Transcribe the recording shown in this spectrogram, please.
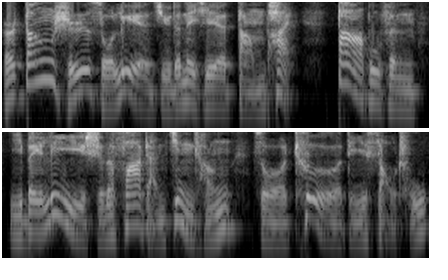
而当时所列举的那些党派。大部分已被历史的发展进程所彻底扫除，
